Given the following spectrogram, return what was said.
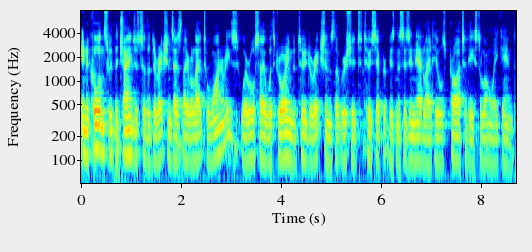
In accordance with the changes to the directions as they relate to wineries, we're also withdrawing the two directions that were issued to two separate businesses in the Adelaide Hills prior to the Easter long weekend.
